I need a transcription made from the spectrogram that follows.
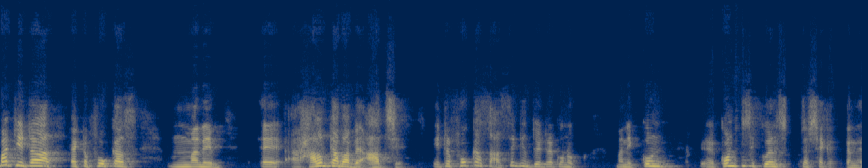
বাট এটা একটা ফোকাস মানে হালকাভাবে আছে। এটা ফোকাস আছে, কিন্তু এটা কোনো মানে কোন কনসিকুয়েন্সটা সেখানে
